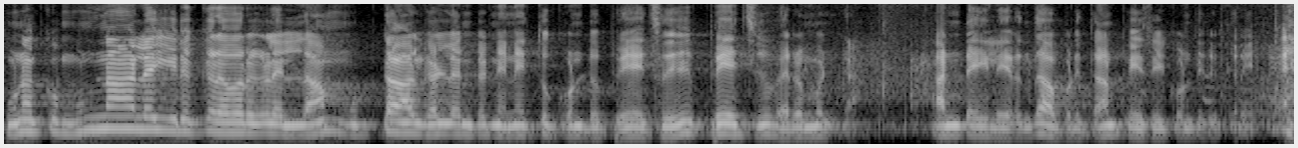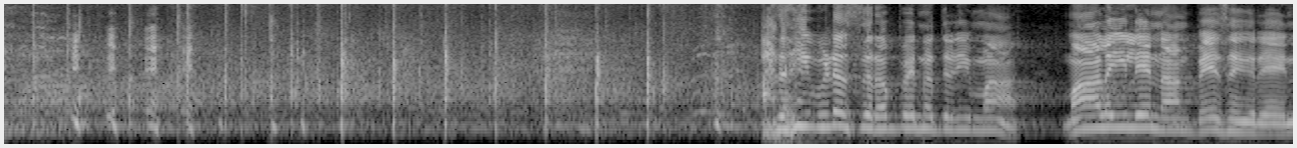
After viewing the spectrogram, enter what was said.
உனக்கு முன்னாலே இருக்கிறவர்கள் எல்லாம் முட்டாள்கள் என்று நினைத்து கொண்டு பேசு. பேச்சு வருமென்றார் அண்டையிலிருந்து அப்படித்தான் பேசிக் கொண்டிருக்கிறேன். அதை விட சிறப்பு என்ன தெரியுமா? மாலையிலே நான் பேசுகிறேன்.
